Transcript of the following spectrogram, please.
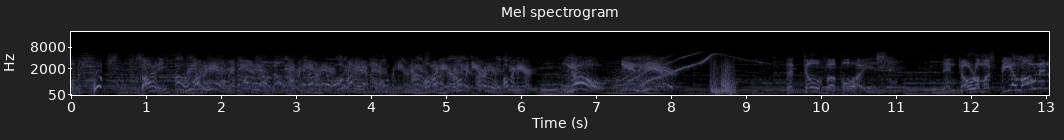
Whoops. Sorry. No, here. Over here. Over here. No, over here. Over here. Over here. Over here. Over here. Over here. Over here. No. In here. The Dover boys. Then Dora must be alone and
